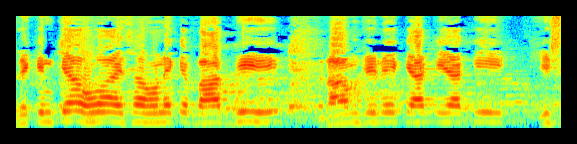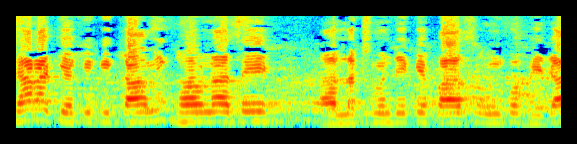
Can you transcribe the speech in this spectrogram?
लेकिन क्या हुआ ऐसा होने के बाद भी राम जी ने क्या किया कि इशारा किया क्योंकि कामिक भावना से लक्ष्मण जी के पास उनको भेजा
